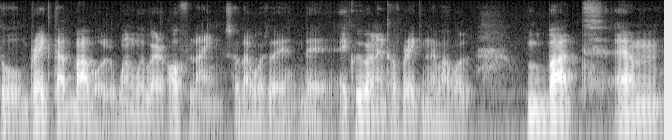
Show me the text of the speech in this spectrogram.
to break that bubble when we were offline. So that was the, the equivalent of breaking the bubble. But um,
